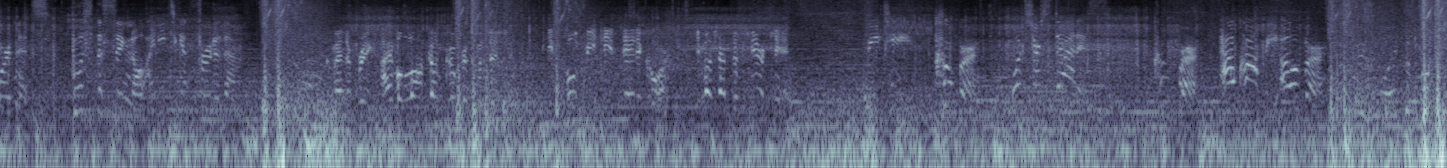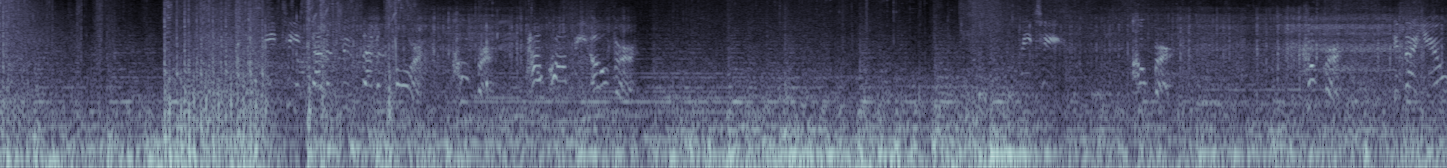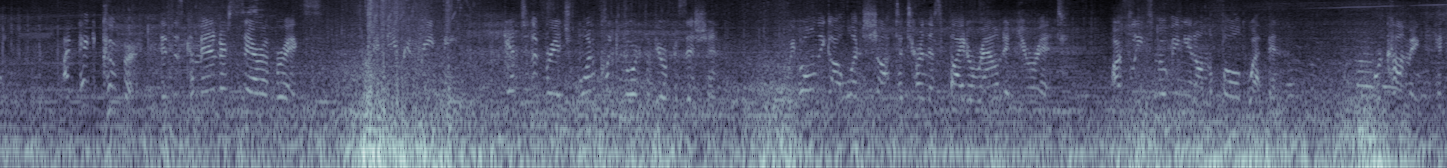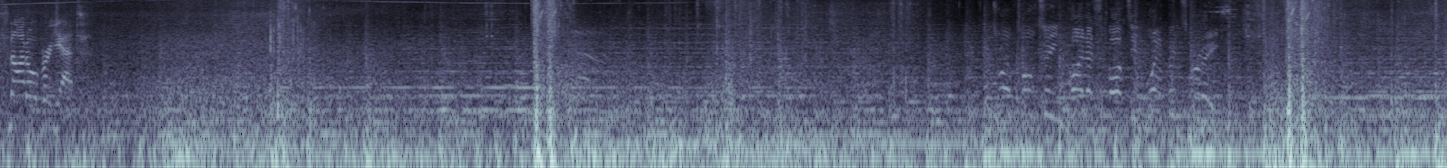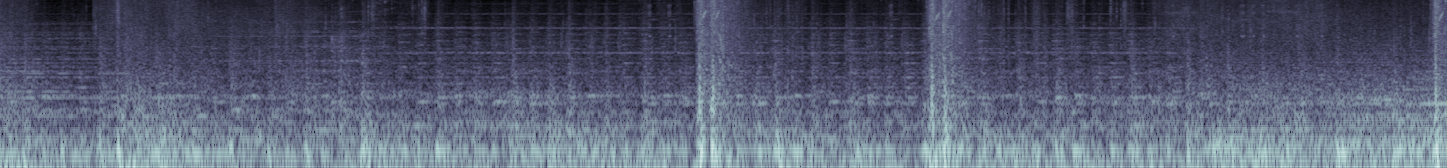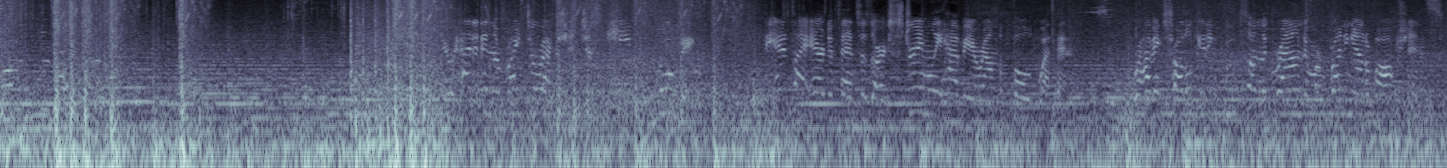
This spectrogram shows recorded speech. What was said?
coordinates. Boost the signal. I need to get through to them. Commander Briggs, I have a lock on Cooper's position. He's pulled BT's data core. He must have the sphere kit. BT, Cooper, what's your status? Cooper, how copy? Over. BT 7274, Cooper, how copy? Over. BT, Cooper. Cooper, Cooper. This is Commander Sarah Briggs. If you could read me, get to the bridge one click north of your position. We've only got one shot to turn this fight around and you're it. Our fleet's moving in on the fold weapon. We're coming. It's not over yet. Twelve fourteen, pilot spotted, weapons free. Anti-air defenses are extremely heavy around the fold weapon. We're having trouble getting boots on the ground and we're running out of options.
